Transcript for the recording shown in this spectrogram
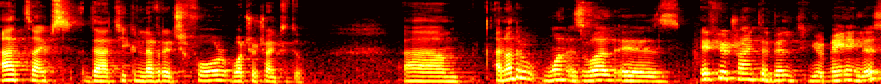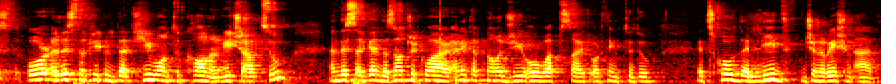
ad types that you can leverage for what you're trying to do. Um, another one as well is if you're trying to build your mailing list or a list of people that you want to call and reach out to, and this again does not require any technology or website or thing to do, it's called a lead generation ad.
